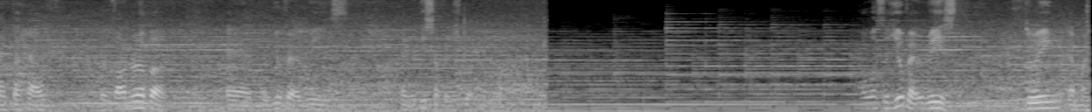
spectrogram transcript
mental health, the vulnerable, and the youth at risk, and the disadvantaged group. I was a youth at risk during at my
